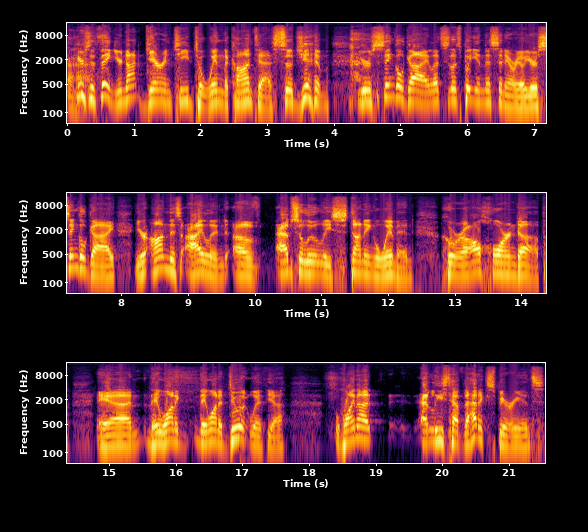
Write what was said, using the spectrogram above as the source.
Uh-huh. Here's the thing: you're not guaranteed to win the contest. So, Jim, you're a single guy. Let's let's put you in this scenario. You're a single guy. You're on this island of absolutely stunning women who are all horned up and they want to they want to do it with you. Why not at least have that experience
